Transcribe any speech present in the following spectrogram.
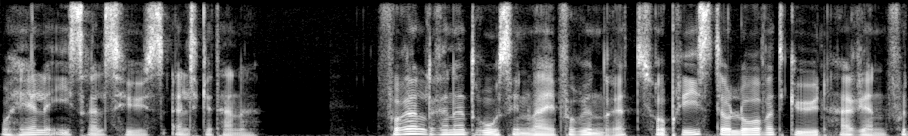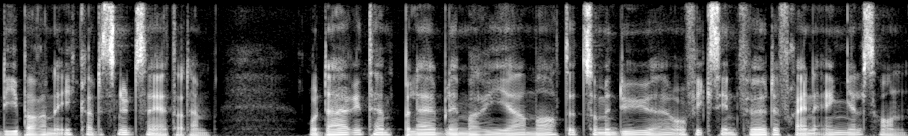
og hele Israels hus elsket henne. Foreldrene dro sin vei forundret og priste og lovet Gud, Herren, fordi barnet ikke hadde snudd seg etter dem, og der i tempelet ble Maria matet som en due og fikk sin føde fra en engels hånd.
